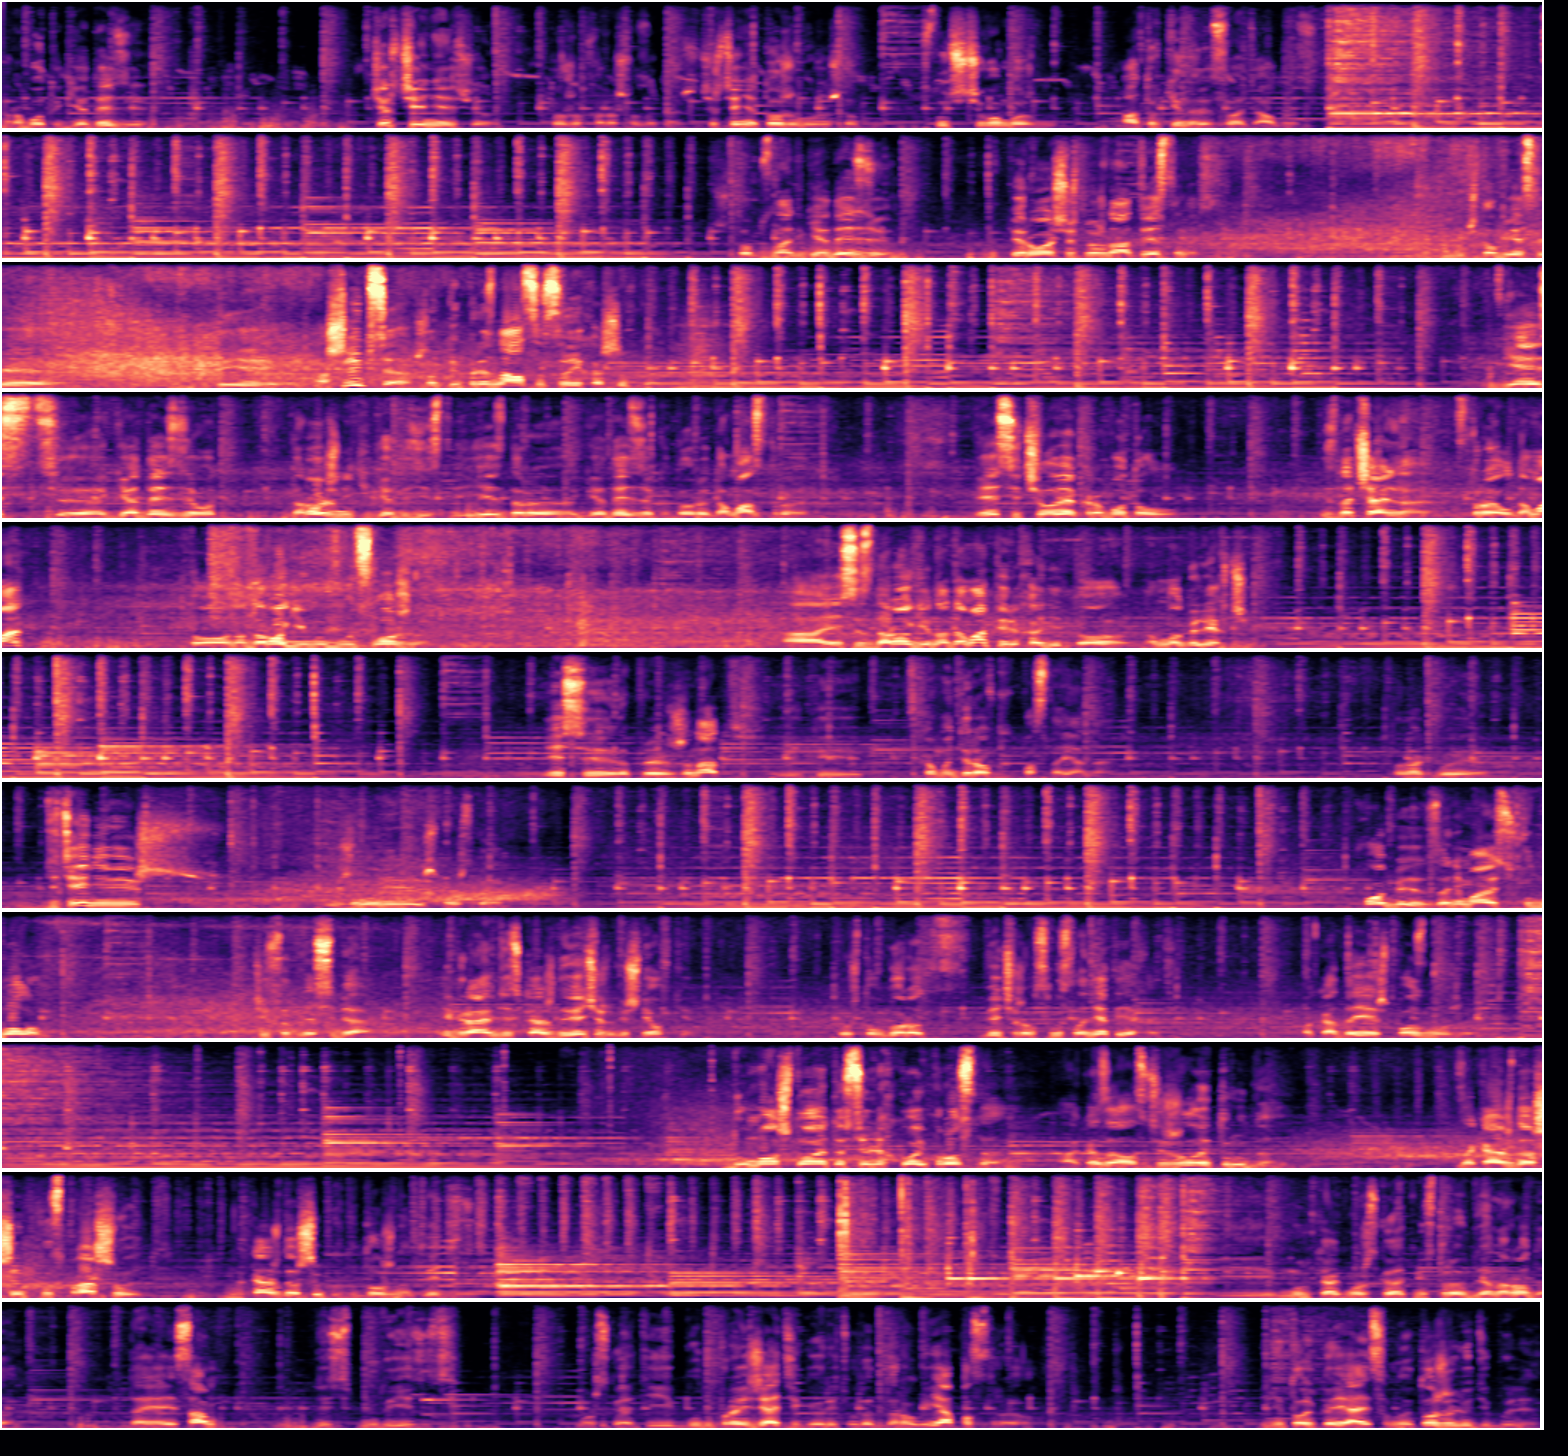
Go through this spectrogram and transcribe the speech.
работы геодезии. Черчение еще тоже хорошо заканчивать. Черчение тоже нужно, чтобы в случае чего можно от руки нарисовать образ. Чтобы знать геодезию, в первую очередь нужна ответственность. Чтобы если ты ошибся, чтобы ты признался в своих ошибках. Есть э, геодезия, вот дорожники геодезисты, есть геодезия, которые дома строят. Если человек работал изначально, строил дома, то на дороге ему будет сложно. А если с дороги на дома переходить, то намного легче. Если, например, женат и ты в командировках постоянно, то как бы детей не видишь, и жену не видишь, можно сказать. Хобби, занимаюсь футболом, чисто для себя. Играем здесь каждый вечер в Вишневке, потому что в город вечером смысла нет ехать, пока доедешь поздно уже. Думал, что это все легко и просто, а оказалось тяжело и трудно. За каждую ошибку спрашивают, на каждую ошибку ты должен ответить. И мы, как можно сказать, мы строим для народа. Да я и сам здесь буду ездить, можно сказать, и буду проезжать и говорить, вот эту дорогу я построил. И не только я, и со мной тоже люди были.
